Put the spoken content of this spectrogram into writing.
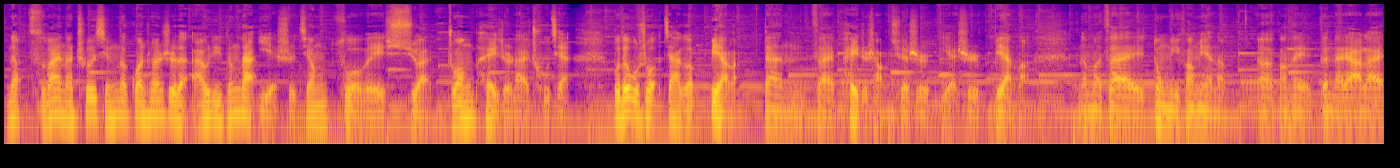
那此外呢，车型的贯穿式的 LED 灯带也是将作为选装配置来出现。不得不说，价格变了。但在配置上确实也是变了。那么在动力方面呢？呃，刚才也跟大家来，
